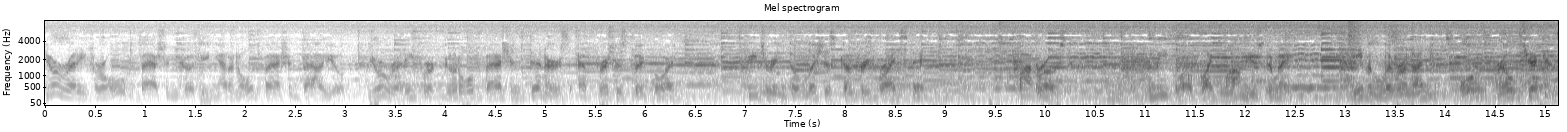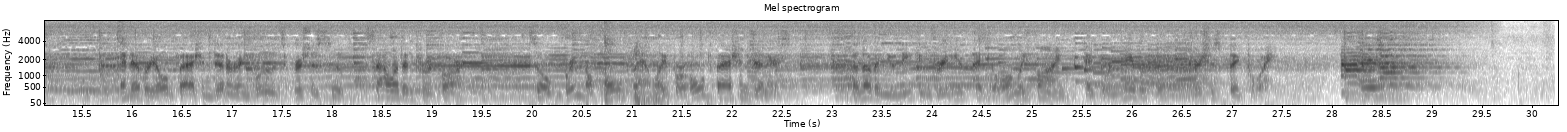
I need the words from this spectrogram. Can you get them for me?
You're ready for old-fashioned cooking at an old-fashioned value, you're ready for good old-fashioned dinners at Frisch's Big Boy. Featuring delicious country fried steak, pot roast, meatloaf like Mom used to make, even liver and onions, or grilled chicken. And every old-fashioned dinner includes Frisch's soup, salad, and fruit bar. So bring the whole family for old-fashioned dinners. Another unique ingredient that you'll only find at your neighborhood Frisch's Big Boy.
